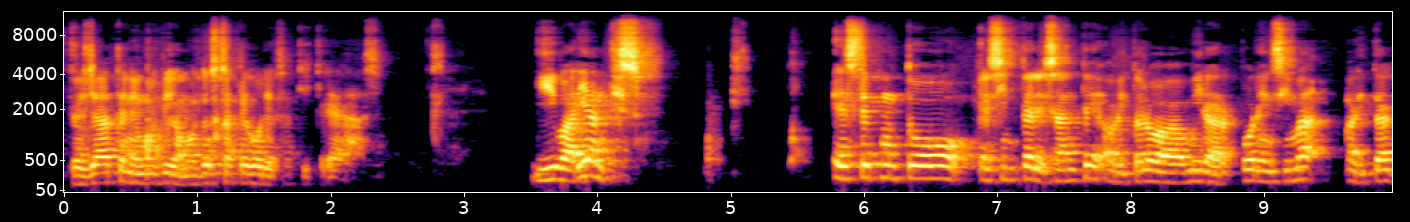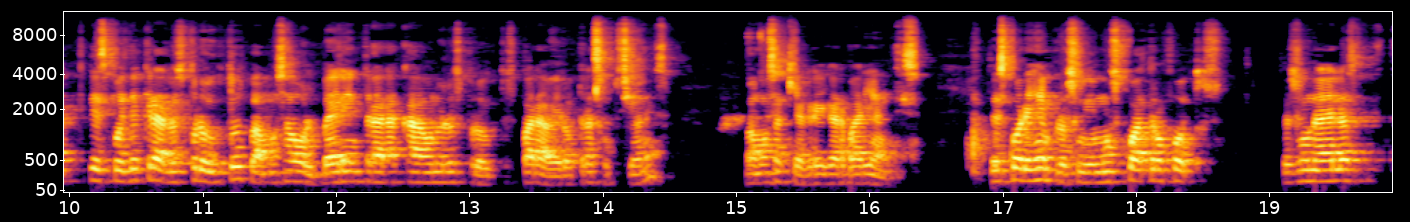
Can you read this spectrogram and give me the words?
entonces ya tenemos, digamos, dos categorías aquí creadas y variantes. Este punto es interesante, ahorita lo voy a mirar por encima, ahorita después de crear los productos vamos a volver a entrar a cada uno de los productos para ver otras opciones. Vamos aquí a agregar variantes. Entonces, por ejemplo, subimos cuatro fotos. Entonces, una de las,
